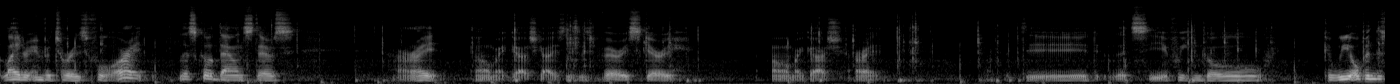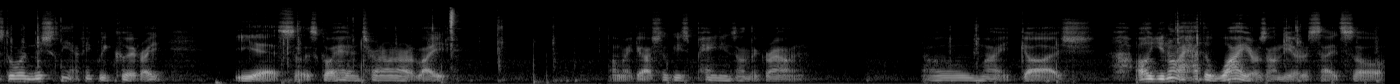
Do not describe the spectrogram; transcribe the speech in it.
lighter inventory is full. All right, let's go downstairs. All right. Oh my gosh, guys, this is very scary. Oh my gosh. All right. Did let's see if we can go. Can we open this door initially? I think we could, right? Yeah. So let's go ahead and turn on our light. Oh my gosh, look at these paintings on the ground. Oh my gosh. Oh, you know, I have the wires on the other side, so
